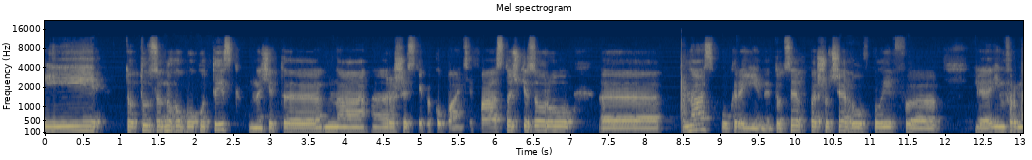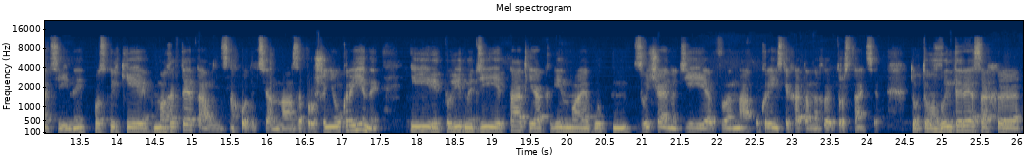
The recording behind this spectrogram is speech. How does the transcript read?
І то тут з одного боку тиск, значить, е, на е, рашистських окупантів. А з точки зору е, нас, України, то це в першу чергу вплив е, е, інформаційний, оскільки МАГАТЕ там знаходиться на запрошення України. І відповідно діє так, як він має бути звичайно діє в на українських атомних електростанціях, тобто в інтересах е,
